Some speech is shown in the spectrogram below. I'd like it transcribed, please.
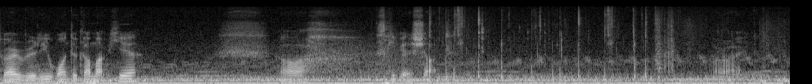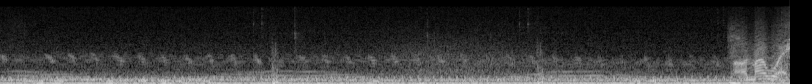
Do I really want to come up here? Oh, let's give it a shot. Alright. On my way.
